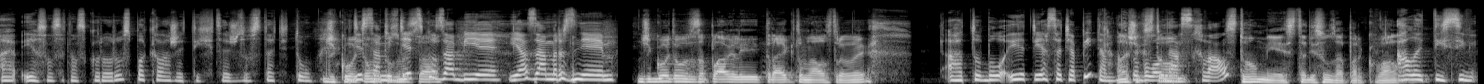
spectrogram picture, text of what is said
a ja som sa tam skoro rozplakala, že ty chceš zostať tu. Kde sa mi detsko sa... zabije, ja zamrznem. Že kvôli tomu sa zaplavili trajektom na ostrove. A to bolo, ja sa ťa pýtam, Ale to bolo toho, na schvál? Z toho miesta, kde som zaparkoval. Ale ty si,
